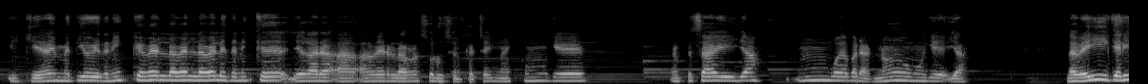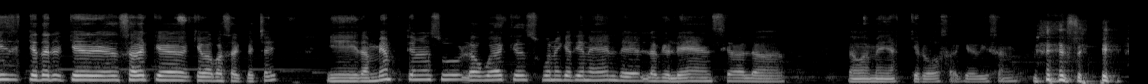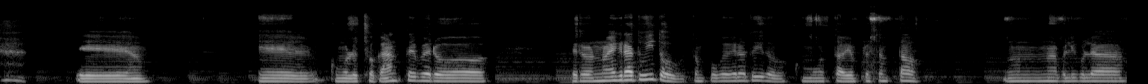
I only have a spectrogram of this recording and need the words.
y quedáis metidos y tenéis que verla, verla, verla y tenéis que llegar a, ver la resolución, ¿cachai? No es como que empezáis y ya, mm, voy a parar, no, como que ya. La veí y queréis que, que saber qué, qué va a pasar, ¿cachai? Y también pues, tiene su, la weá que supone que tiene él de la violencia, la, la weá media asquerosa que dicen. Sí. Eh, eh, como lo chocante, pero pero no es gratuito, tampoco es gratuito, como está bien presentado. Una película.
